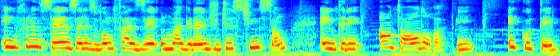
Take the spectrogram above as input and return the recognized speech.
Em francês, eles vão fazer uma grande distinção entre entendre e écouter.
